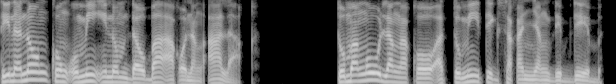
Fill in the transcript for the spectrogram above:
Tinanong kung umiinom daw ba ako ng alak. Tumango lang ako at tumitig sa kanyang dibdib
